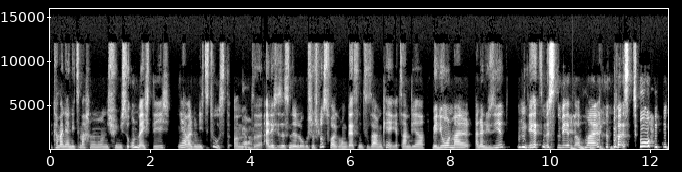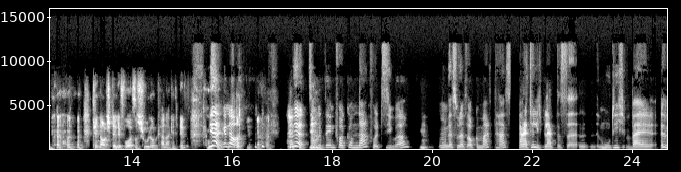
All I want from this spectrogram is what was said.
da kann man ja nichts machen und ich fühle mich so ohnmächtig, ja, weil du nichts tust. Und ja. äh, eigentlich ist es eine logische Schlussfolgerung dessen, zu sagen, okay, jetzt haben wir Millionen Mal analysiert, Jetzt müssten wir jetzt auch mal was tun. genau, stell dir vor, es ist Schule und keiner geht hin. ja, genau. ja, so gesehen vollkommen nachvollziehbar, hm. dass du das auch gemacht hast. Aber natürlich bleibt das äh, mutig, weil, äh,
